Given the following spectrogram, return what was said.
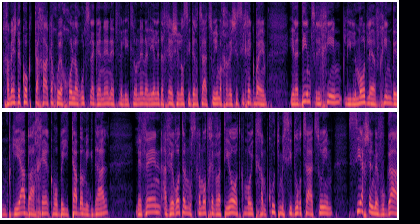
חמש דקות אחר כך הוא יכול לרוץ לגננת ולהתלונן על ילד אחר שלא סידר צעצועים אחרי ששיחק בהם. ילדים צריכים ללמוד להבחין בין פגיעה באחר, כמו בעיטה במגדל, לבין עבירות על מוסכמות חברתיות, כמו התחמקות מסידור צעצועים. שיח של מבוגר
